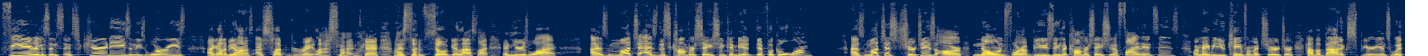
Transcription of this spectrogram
fear and this insecurities and these worries. I got to be honest, I slept great last night, okay? I slept so good last night. And here's why. As much as this conversation can be a difficult one, as much as churches are known for abusing the conversation of finances, or maybe you came from a church or have a bad experience with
